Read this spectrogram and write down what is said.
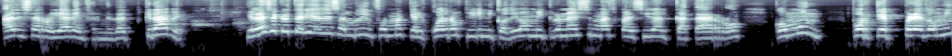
a desarrollar enfermedad grave. Y la Secretaría de Salud informa que el cuadro clínico de Omicron es más parecido al catarro común, porque predominan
